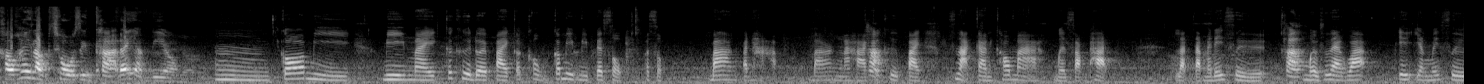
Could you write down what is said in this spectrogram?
เขาให้เราโชว์สินค้าได้อย่างเดียว อืมก็มีมีไหมก็คือโดยไปก็คงก็มีมีประสบประสบบ้างปัญหาบ้างนะคะค่ะก็คือไปลักษณะการเข้ามาเหมือนสัมผัส และแต่ไม่ได้ซื้อค่ะ เหมือนแสดงว่าเอ๊ะยังไม่ซื้อ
